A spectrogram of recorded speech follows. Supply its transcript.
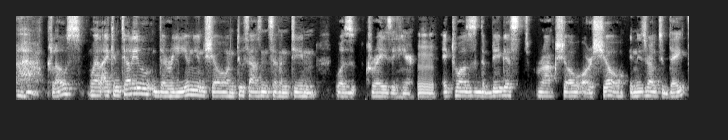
Ah, close? Well, I can tell you the reunion show in 2017 was crazy here. It was the biggest rock show or show in Israel to date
